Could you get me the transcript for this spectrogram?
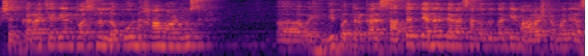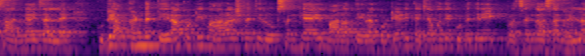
शंकराचार्यांपासून लपवून हा माणूस हिंदी पत्रकार सातत्यानं त्याला सांगत होता की महाराष्ट्रामध्ये असा अन्याय चालला आहे कुठे अखंड तेरा कोटी महाराष्ट्राची लोकसंख्या आहे बारा तेरा कोटी आणि त्याच्यामध्ये कुठेतरी एक प्रसंग असा घडला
